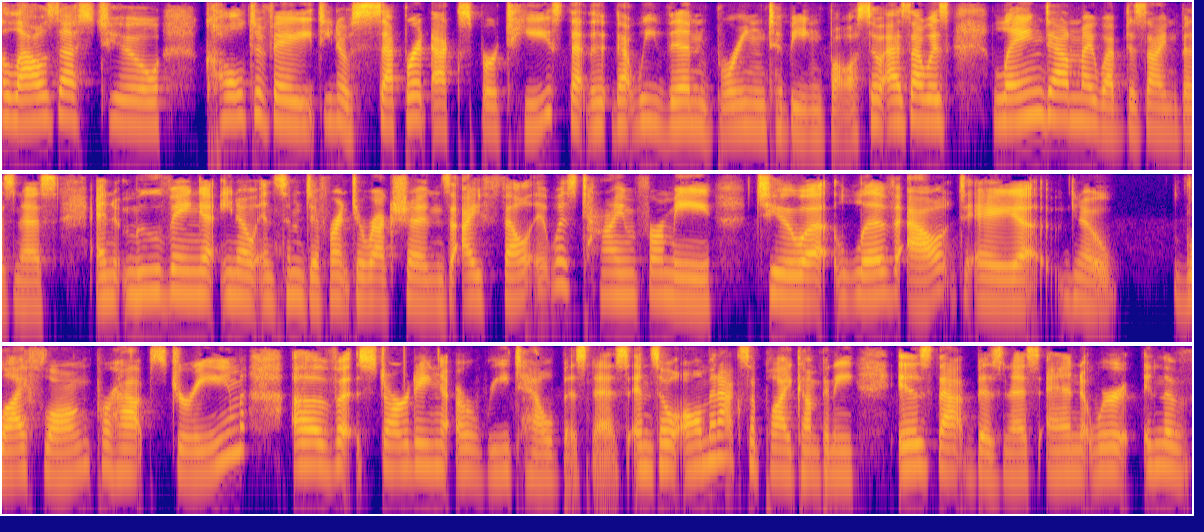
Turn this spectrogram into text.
allows us to cultivate you know separate expertise that that we then bring to being boss so as i was laying down my web design business and moving you know in some different directions i felt it was time for me to uh, live out a you know lifelong, perhaps, dream of starting a retail business. And so, Almanac Supply Company is that business, and we're in the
